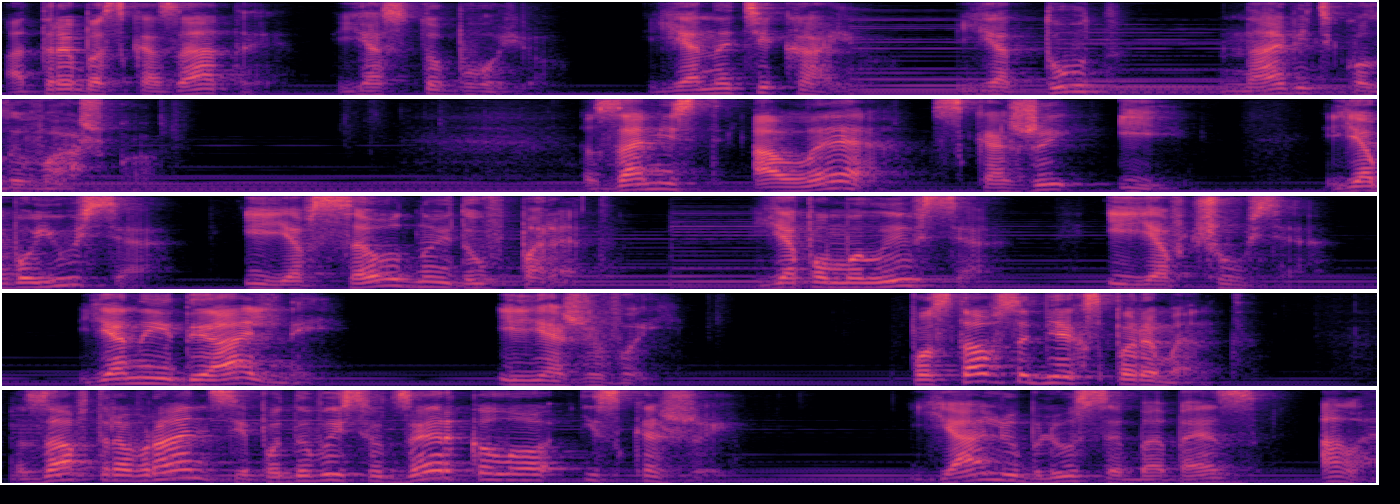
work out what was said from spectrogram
А треба сказати, я з тобою, я не тікаю, я тут, навіть коли важко. Замість але скажи і. Я боюся, і я все одно йду вперед. Я помилився, і я вчуся. Я не ідеальний, і я живий. Постав собі експеримент. Завтра вранці подивись у дзеркало і скажи: Я люблю себе без але.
